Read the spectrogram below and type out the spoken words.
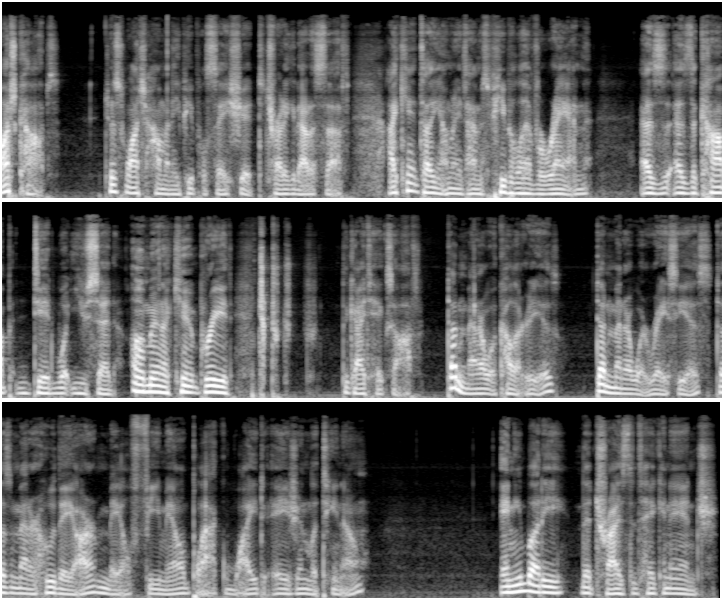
Watch cops. Just watch how many people say shit to try to get out of stuff. I can't tell you how many times people have ran as as the cop did what you said. Oh man, I can't breathe. The guy takes off. Doesn't matter what color he is. Doesn't matter what race he is. Doesn't matter who they are male, female, black, white, Asian, Latino. Anybody that tries to take an inch,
